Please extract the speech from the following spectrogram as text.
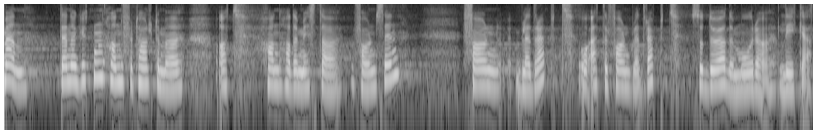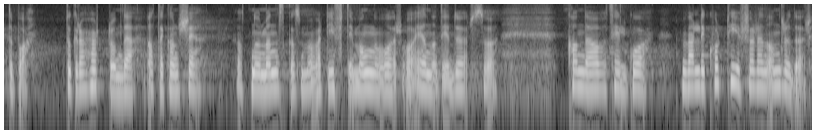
Men denne gutten han fortalte meg at han hadde mista faren sin. Faren ble drept, og etter faren ble drept, så døde mora like etterpå. Dere har hørt om det, at det kan skje. At når mennesker som har vært gift i mange år, og en av de dør, så kan det av og til gå veldig kort tid før den andre dør.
